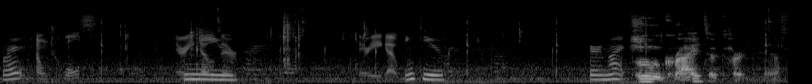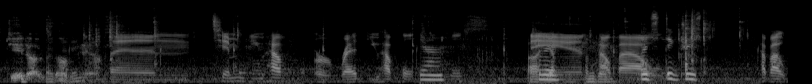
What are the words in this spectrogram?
What? Stone tools. There you go. There. There you go. Thank you. Very much. Ooh, Cry took heart and half. J Dog Oh, found half. Then Tim, do you have or Red? Do you have full Yeah. tools? Uh, and yep, I'm how good. about Let's dig trees. How about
